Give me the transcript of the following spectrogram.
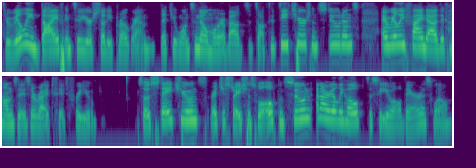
to really dive into your study program that you want to know more about, to talk to teachers and students, and really find out if Hanze is a right fit for you. So stay tuned, registrations will open soon, and I really hope to see you all there as well.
